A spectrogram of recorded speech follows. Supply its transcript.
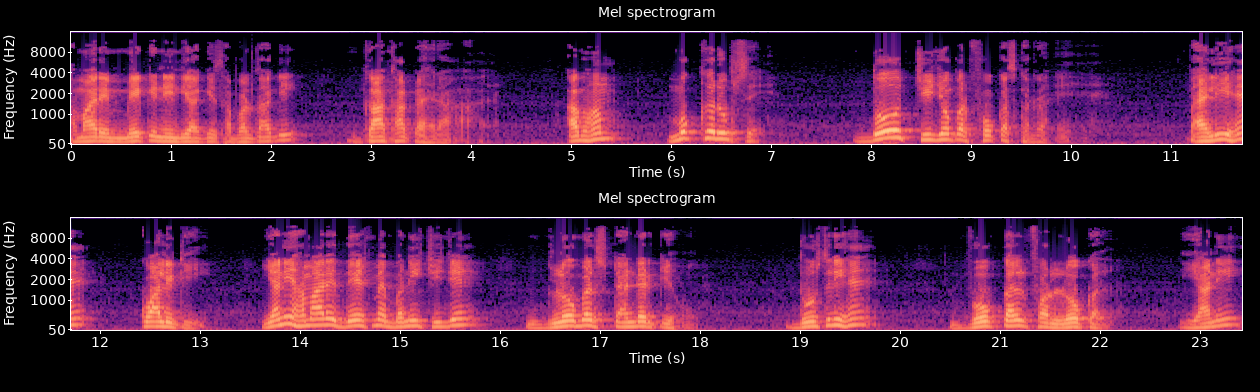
हमारे मेक इन इंडिया की सफलता की गाथा कह रहा है। अब हम मुख्य रूप से दो चीज़ों पर फोकस कर रहे हैं। पहली है क्वालिटी, यानी हमारे देश में बनी चीज़ें ग्लोबल स्टैंडर्ड की हों। दूसरी है वोकल फॉर लोकल, यानी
